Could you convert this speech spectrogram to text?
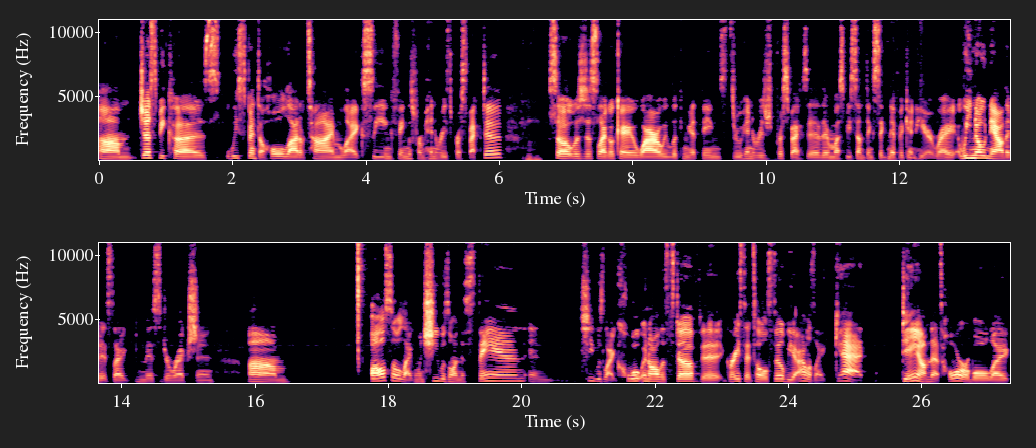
Um, just because we spent a whole lot of time like seeing things from Henry's perspective. Mm-hmm. So it was just like, okay, why are we looking at things through Henry's perspective? There must be something significant here, right? We know now that it's like misdirection. Um, also, like when she was on the stand and she was like quoting all the stuff that Grace had told Sylvia, I was like, God damn, that's horrible. Like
